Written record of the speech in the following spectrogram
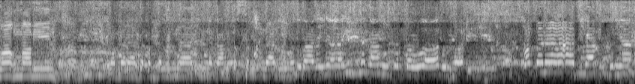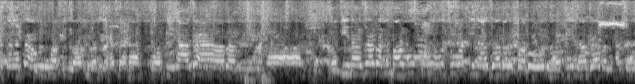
اللهم آمين. ربنا تقبل منا إنك أنت السميع العليم وتب علينا إنك أنت التواب الرحيم. ربنا آتنا في الدنيا حسنة وفي الآخرة حسنة وقنا عذاب النار وقنا عذاب الموت وقنا عذاب القبور وقنا عذاب الحشر.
